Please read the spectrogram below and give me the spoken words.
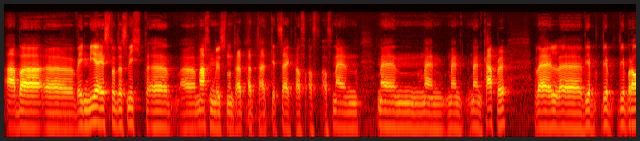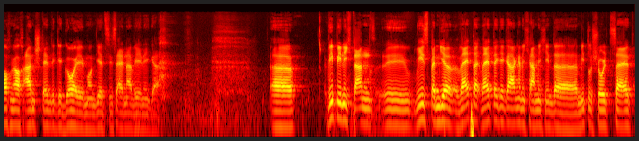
aber äh, wegen mir hättest du das nicht äh, äh, machen müssen und hat, hat, hat gezeigt auf, auf, auf mein, mein, mein, mein, mein Kappel weil äh, wir, wir, wir brauchen auch anständige Goyim und jetzt ist einer weniger. Äh, wie bin ich dann, äh, wie ist bei mir weiter, weitergegangen? Ich habe mich in der Mittelschulzeit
